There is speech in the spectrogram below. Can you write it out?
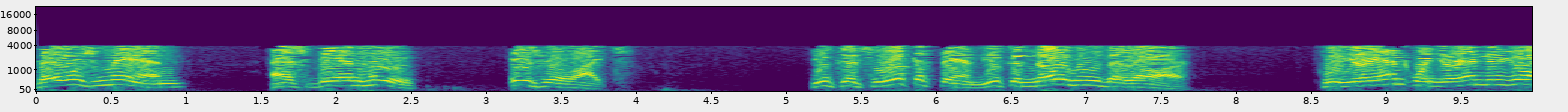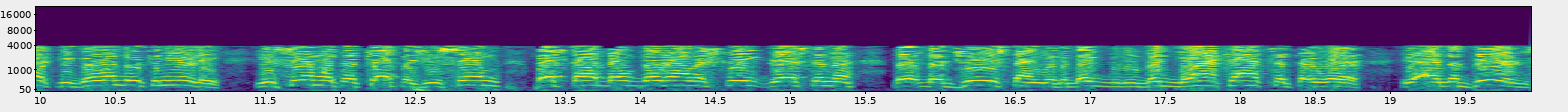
those men as being who? Israelites. You could look at them. You can know who they are. When you're in when you're in New York, you go into the community. You see them with their keppas. You see them. Bless God, don't go down the street dressed in the the, the Jewish thing with the big the big black hats that they wear and the beards.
